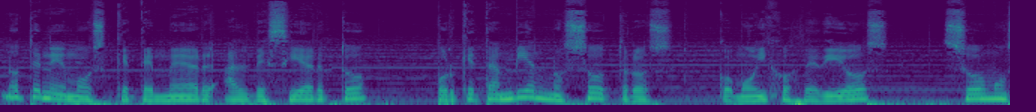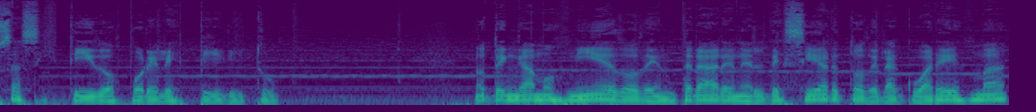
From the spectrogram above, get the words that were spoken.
No tenemos que temer al desierto porque también nosotros, como hijos de Dios, somos asistidos por el Espíritu. No tengamos miedo de entrar en el desierto de la cuaresma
